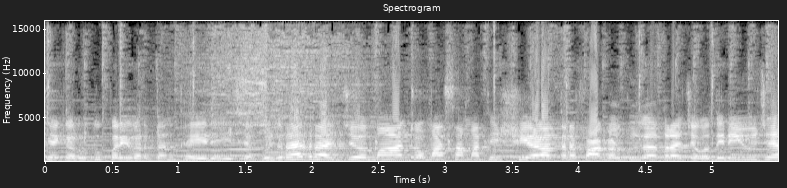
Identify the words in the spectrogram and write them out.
છે કે ઋતુ પરિવર્તન થઈ રહી છે. ગુજરાત રાજ્યમાં ચોમાસામાંથી શિયાળા તરફ આગળ ગુજરાત રાજ્ય વધી રહ્યું છે.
